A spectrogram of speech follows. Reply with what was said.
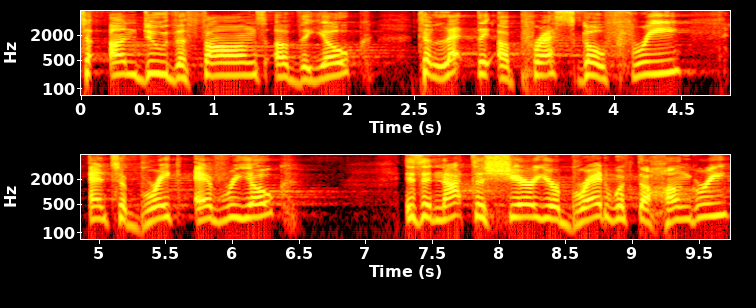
to undo the thongs of the yoke, to let the oppressed go free? And to break every yoke? Is it not to share your bread with the hungry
